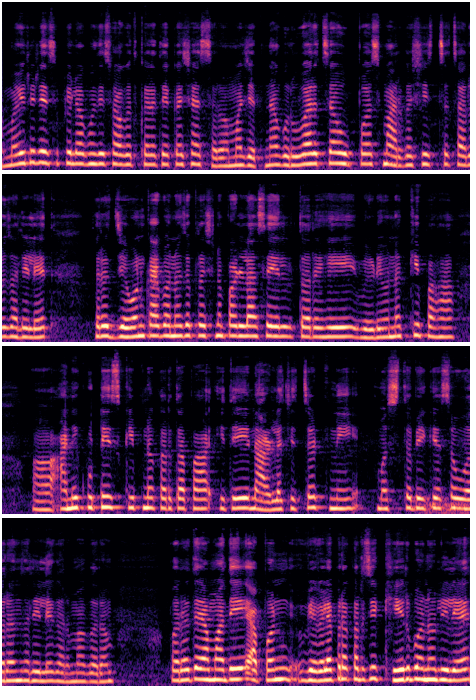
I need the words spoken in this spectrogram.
मयुरी रेसिपी लॉगमध्ये स्वागत करत. आहे कशा सर्व? मजेत ना? गुरुवारचा उपवास मार्गशीर्षचं चालू झालेले आहेत. तर जेवण काय बनवायचा प्रश्न पडला असेल तर हे व्हिडिओ नक्की पहा. आणि कुठे स्किप न करता पहा इथे नारळाची चटणी मस्तपैकी असं वरण झालेलं आहे गरमागरम. परत यामध्ये आपण वेगळ्या प्रकारची खीर बनवलेली आहे.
